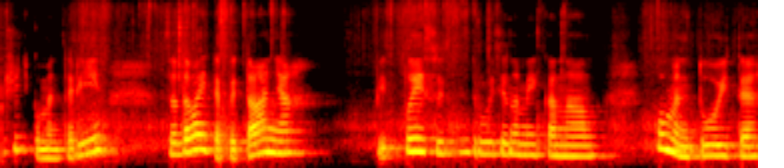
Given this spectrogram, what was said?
пишіть коментарі, задавайте питання, підписуйтесь, друзі, на мій канал, коментуйте,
